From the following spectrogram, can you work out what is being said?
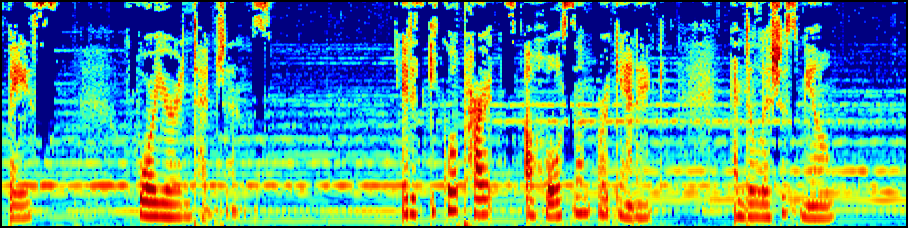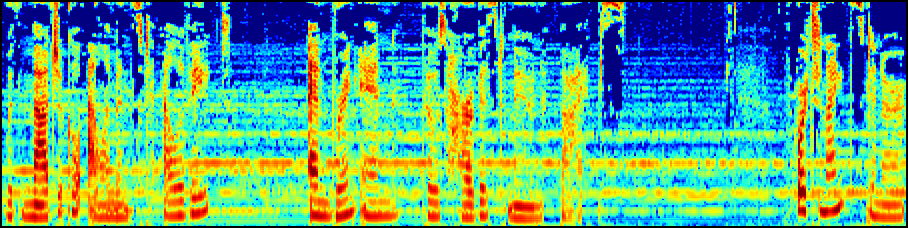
space for your intentions. It is equal parts a wholesome, organic, and delicious meal with magical elements to elevate and bring in those harvest moon vibes. For tonight's dinner,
